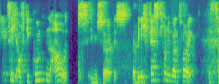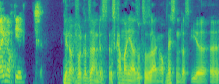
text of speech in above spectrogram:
wirkt sich auf die Kunden aus im Service. Da bin ich fest von überzeugt. Das zeigen auch die Ergebnisse. Genau, ich wollte gerade sagen, das, das kann man ja sozusagen auch messen, dass ihr äh,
